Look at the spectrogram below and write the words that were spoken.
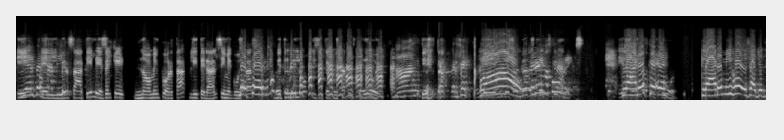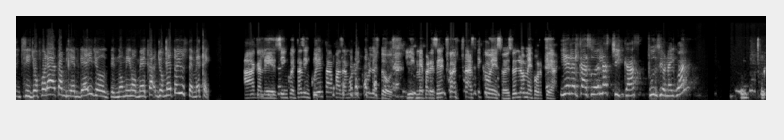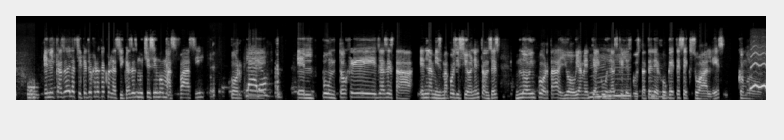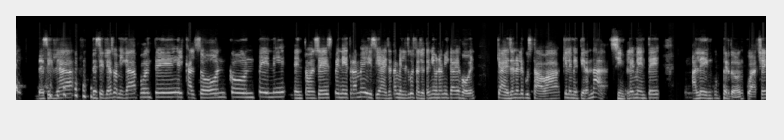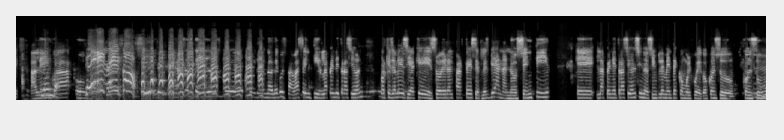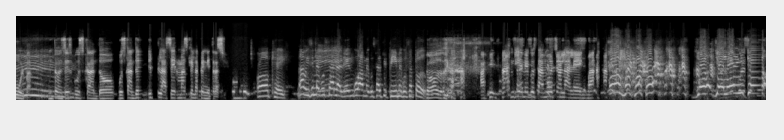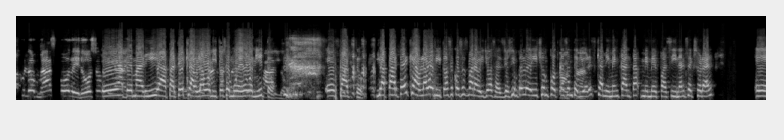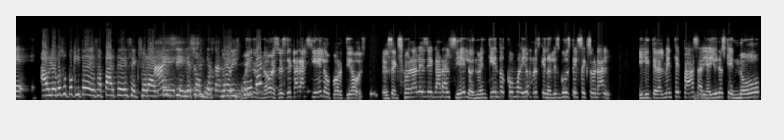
Y, ¿Y el versátil? versátil es el que no me importa, literal, si me gusta, Meterlo. métemelo y si te gusta, pues te doy. Ah, ya, perfecto. Wow. Lo tenemos claro. Claro, es que, Claro, mijo, o sea, yo, si yo fuera también gay, yo, no, mijo, meta, yo meto y usted mete. Hágale 50-50, pasamos rico los dos. Y me parece fantástico eso, eso es lo mejor que hay. Y en el caso de las chicas, ¿funciona igual? En el caso de las chicas, yo creo que con las chicas es muchísimo más fácil porque Claro. El punto G ellas está en la misma posición, entonces no importa, hay obviamente algunas que les gusta tener juguetes sexuales, como decirle a, decirle a su amiga, ponte el calzón con pene, entonces penétrame, y si a ella también les gusta, yo tenía una amiga de joven que a ella no le gustaba que le metieran nada, simplemente a lengua, perdón, guache, a lengua o ¡Sí, rico! dedos, no le gustaba sentir la penetración porque ella me decía que eso era el parte de ser lesbiana, no sentir eh, la penetración, sino simplemente como el juego con su, con su vulva. Mm. Entonces buscando, buscando el placer más que la penetración. Ok. No, a mí sí me gusta la lengua, me gusta el pipí, me gusta todo. Todo. A mí también me gusta mucho la lengua. yo, yo le he es dicho, el músculo más poderoso eh. Ave María, aparte de que habla bonito, se mueve bonito. Exacto. Y aparte de que habla bonito, hace cosas maravillosas. Yo siempre lo he dicho en podcasts Total. anteriores que a mí me encanta, me, me fascina el sexo oral. Eh, hablemos un poquito de esa parte del sexo oral Ay, eh, sí, en los eso es importante. Bueno, no, eso es llegar al cielo, por Dios. El sexo oral es llegar al cielo. No entiendo cómo hay hombres que no les gusta el sexo oral. Y literalmente pasa, y hay unos que no,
